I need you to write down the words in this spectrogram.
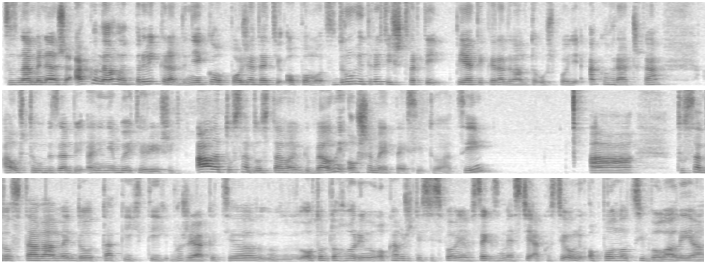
To znamená, že ako náhle prvýkrát niekoho požiadate o pomoc, druhý, tretí, štvrtý, piatýkrát vám to už pôjde ako hračka a už to vôbec ani nebudete riešiť. Ale tu sa dostávam k veľmi ošemetnej situácii a tu sa dostávame do takých tých, bože, ja keď e, o tomto hovorím, okamžite si spomeniem sex v meste, ako ste oni o polnoci volali a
